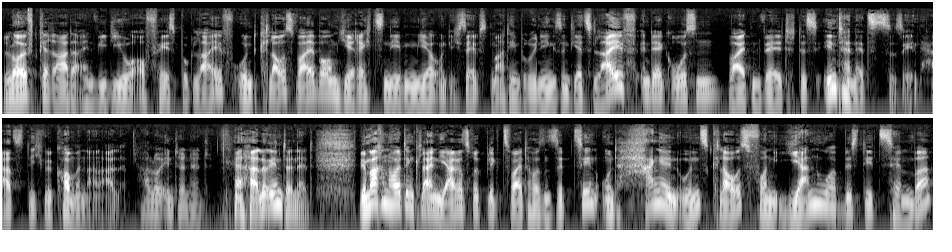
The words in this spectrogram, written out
läuft gerade ein Video auf Facebook Live und Klaus Wallbaum hier rechts neben mir und ich selbst, Martin Brüning, sind jetzt live in der großen, weiten Welt des Internets zu sehen. Herzlich willkommen an alle. Hallo Internet. Hallo Internet. Wir machen heute einen kleinen Jahresrückblick 2017 und hangeln uns, Klaus, von Januar Januar bis Dezember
